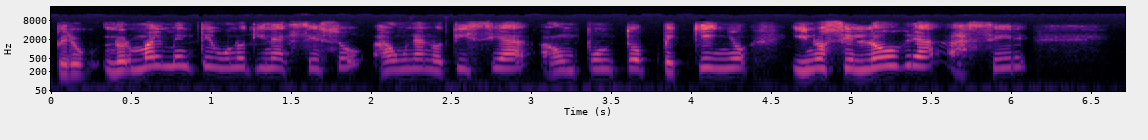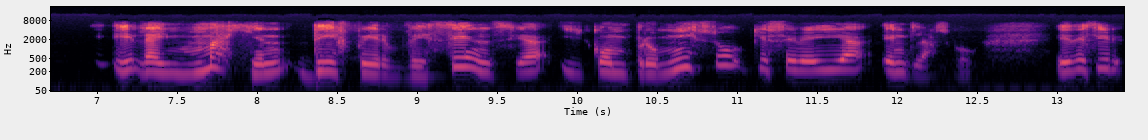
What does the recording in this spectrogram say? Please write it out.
pero normalmente uno tiene acceso a una noticia a un punto pequeño y no se logra hacer eh, la imagen de efervescencia y compromiso que se veía en Glasgow. Es decir,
